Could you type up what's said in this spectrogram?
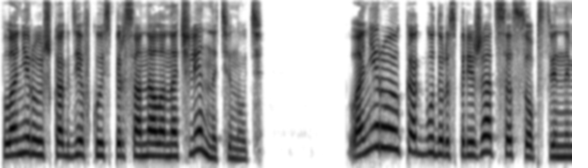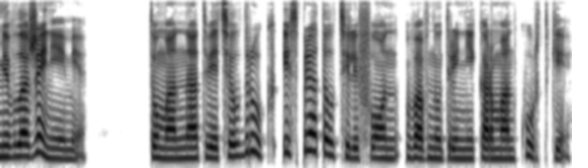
планируешь как девку из персонала на член натянуть? Планирую, как буду распоряжаться собственными вложениями. Туманно ответил друг и спрятал телефон во внутренний карман куртки.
